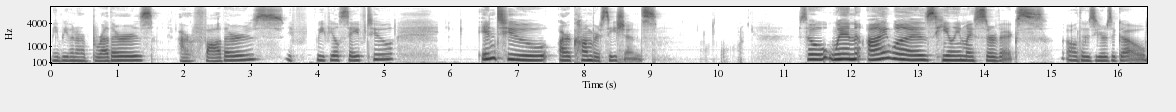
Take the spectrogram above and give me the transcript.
maybe even our brothers, our fathers, if we feel safe to, into our conversations. So, when I was healing my cervix all those years ago,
